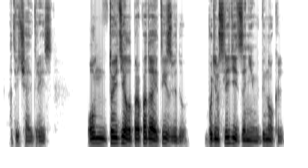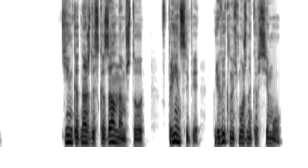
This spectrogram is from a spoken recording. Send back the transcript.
— отвечает Грейс. «Он то и дело пропадает из виду. Будем следить за ним в бинокль». Кинг однажды сказал нам, что, в принципе, привыкнуть можно ко всему,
